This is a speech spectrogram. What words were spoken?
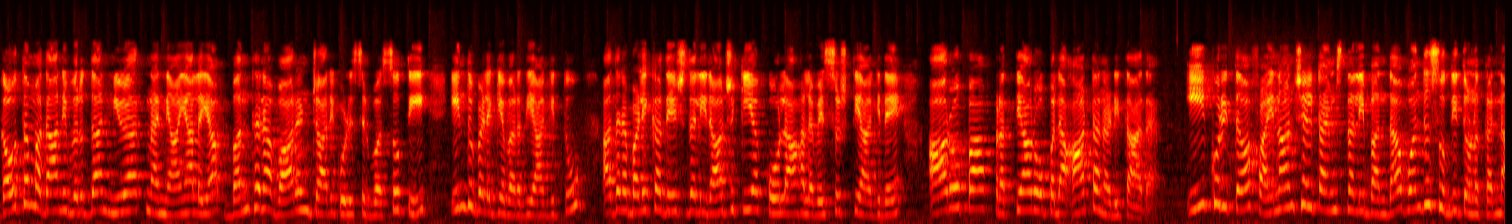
ಗೌತಮ್ ಅದಾನಿ ವಿರುದ್ಧ ನ್ಯೂಯಾರ್ಕ್ನ ನ್ಯಾಯಾಲಯ ಬಂಧನ ವಾರಂಟ್ ಜಾರಿಗೊಳಿಸಿರುವ ಸುದ್ದಿ ಇಂದು ಬೆಳಗ್ಗೆ ವರದಿಯಾಗಿತ್ತು. ಅದರ ಬಳಿಕ ದೇಶದಲ್ಲಿ ರಾಜಕೀಯ ಕೋಲಾಹಲವೇ ಸೃಷ್ಟಿಯಾಗಿದೆ. ಆರೋಪ, ಪ್ರತ್ಯಾರೋಪದ ಆಟ ನಡೀತಾ ಇದೆ. ಈ ಕುರಿತ ಫೈನಾನ್ಷಿಯಲ್ ಟೈಮ್ಸ್ನಲ್ಲಿ ಬಂದ ಒಂದು ಸುದ್ದಿ ತುಣುಕನ್ನ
